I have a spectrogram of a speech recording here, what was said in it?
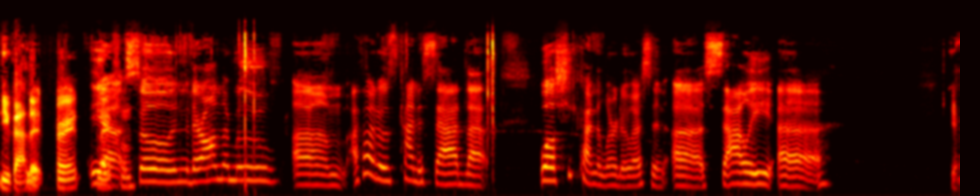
you got it all right. Yeah. So they're on the move. Um, I thought it was kind of sad that. Well, she kind of learned a lesson. Uh, Sally. Uh, yeah,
